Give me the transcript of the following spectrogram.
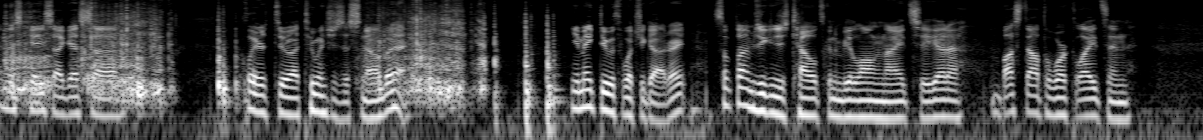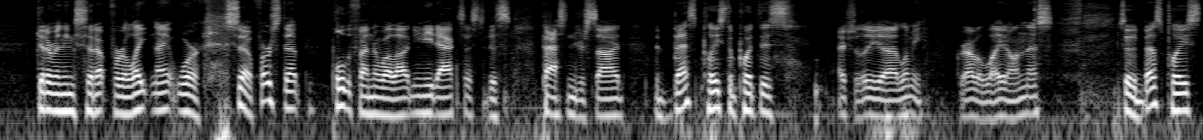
In this case, I guess uh, clear to uh, two inches of snow, but hey, you make do with what you got, right? Sometimes you can just tell it's gonna be a long night, so you gotta bust out the work lights and get everything set up for a late night work. So first step, pull the fender well out. You need access to this passenger side. The best place to put this, actually, uh, let me grab a light on this. So the best place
